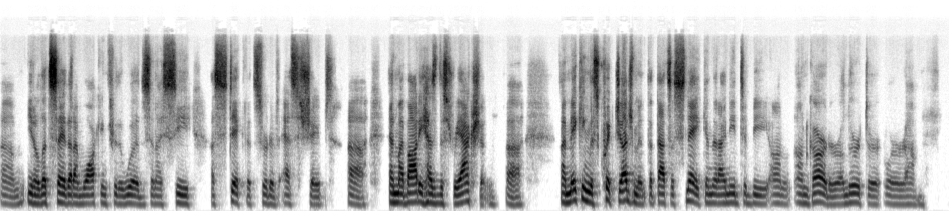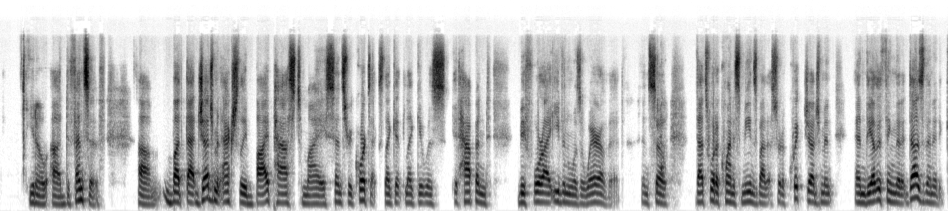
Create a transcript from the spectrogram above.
um, you know let's say that i'm walking through the woods and i see a stick that's sort of s shaped uh, and my body has this reaction uh, I'm making this quick judgment that that's a snake and that I need to be on on guard or alert or or um, you know uh, defensive. Um, but that judgment actually bypassed my sensory cortex, like it like it was it happened before I even was aware of it. And so that's what Aquinas means by that sort of quick judgment. And the other thing that it does then it,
